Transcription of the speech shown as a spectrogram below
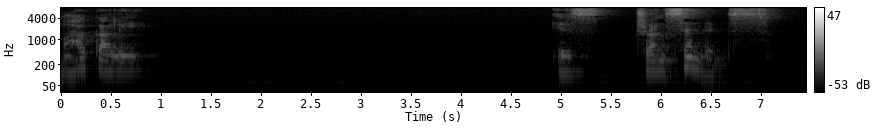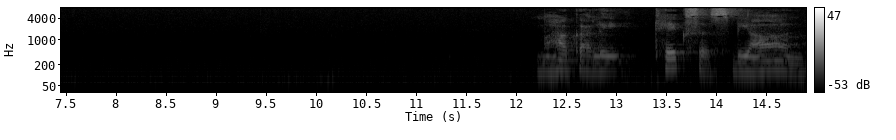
Mahakali is transcendence. Mahakali takes us beyond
